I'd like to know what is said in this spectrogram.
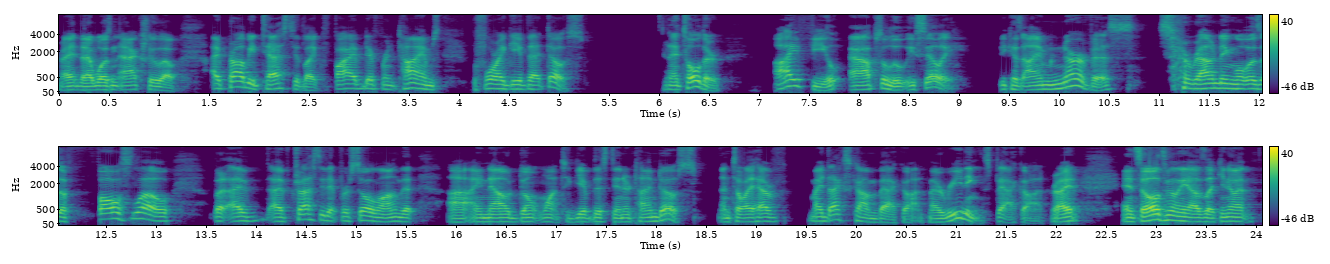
right? That I wasn't actually low. I probably tested like five different times before I gave that dose. And I told her, I feel absolutely silly because I'm nervous surrounding what was a false low, but I've, I've trusted it for so long that uh, I now don't want to give this dinner time dose until I have my Dexcom back on, my readings back on, right? And so ultimately I was like, you know what?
